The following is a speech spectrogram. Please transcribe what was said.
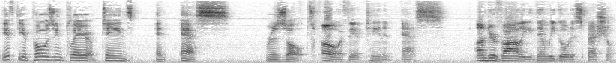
If the opposing player obtains an S result. Oh, if they obtain an S under volley, then we go to special.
